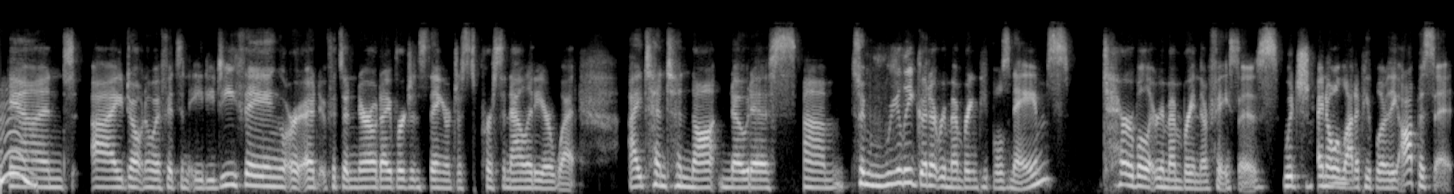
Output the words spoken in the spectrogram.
Mm. And I don't know if it's an ADD thing or if it's a neurodivergence thing or just personality or what. I tend to not notice. Um, so I'm really good at remembering people's names, terrible at remembering their faces, which I know a mm-hmm. lot of people are the opposite.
